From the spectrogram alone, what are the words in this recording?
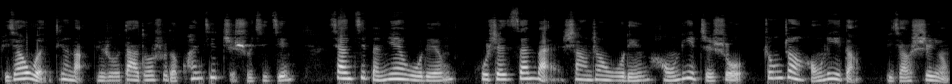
比较稳定的，比如大多数的宽基指数基金，像基本面五零。沪深三百、上证五零、红利指数、中证红利等比较适用，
